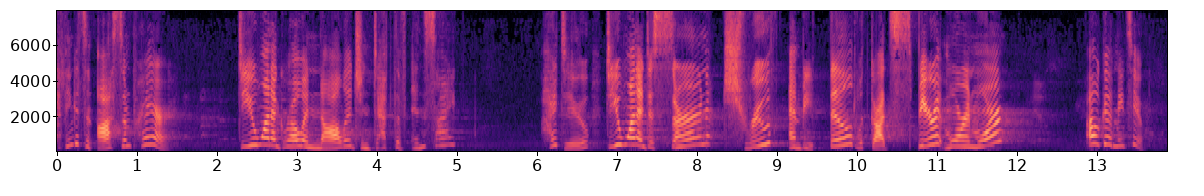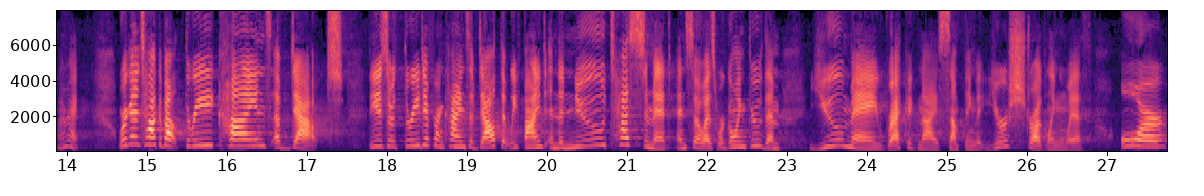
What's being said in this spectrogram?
I think it's an awesome prayer. Do you want to grow in knowledge and depth of insight? I do. Do you want to discern truth and be filled with God's Spirit more and more? Oh, good, me too. All right. We're going to talk about three kinds of doubt. These are three different kinds of doubt that we find in the New Testament. And so, as we're going through them, you may recognize something that you're struggling with, or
